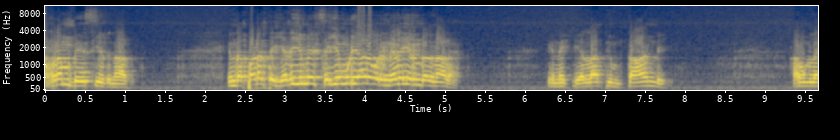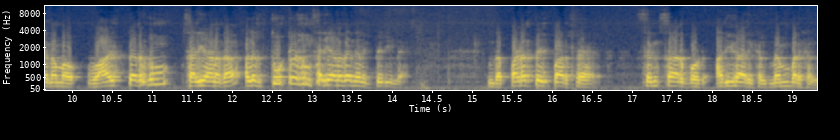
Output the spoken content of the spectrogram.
அறம் பேசியதுனால் இந்த படத்தை எதையுமே செய்ய முடியாத ஒரு நிலை இருந்ததுனால இன்னைக்கு எல்லாத்தையும் தாண்டி அவங்கள நம்ம வாழ்த்துறதும் சரியானதா அல்லது தூற்றுறதும் சரியானதான்னு எனக்கு தெரியல. இந்த படத்தை பார்த்த சென்சார் போர்டு அதிகாரிகள் மெம்பர்கள்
